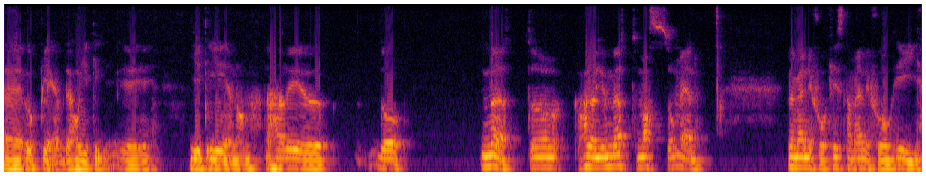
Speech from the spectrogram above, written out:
eh, upplevde och gick, i, gick igenom. Det här är ju då möter, har jag ju mött massor med med människor, kristna människor i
